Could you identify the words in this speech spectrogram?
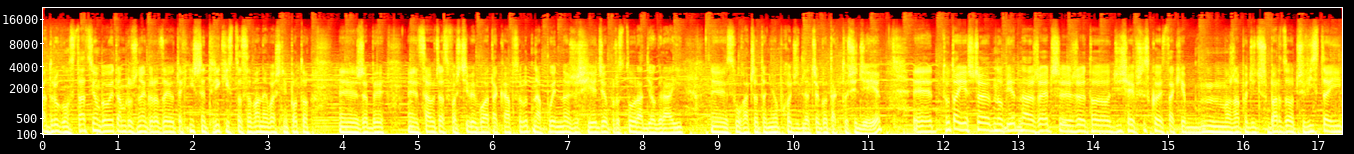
a drugą stacją. Były tam różnego rodzaju techniczne triki stosowane właśnie po to, żeby cały czas właściwie była taka absolutna płynność, że się jedzie po prostu radio gra i słuchacza to nie obchodzi, dlaczego tak to się dzieje. Tutaj jeszcze no, jedna rzecz, że to dzisiaj wszystko jest takie, można powiedzieć, bardzo oczywiste i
